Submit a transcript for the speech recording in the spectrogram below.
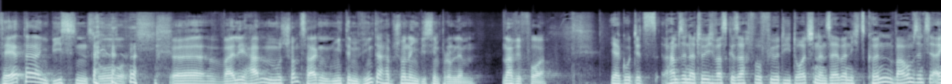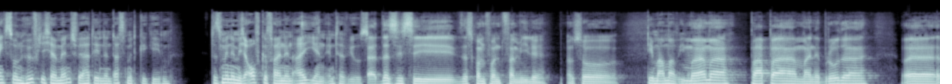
Wetter ein bisschen so, äh, weil ich haben, muss schon sagen, mit dem Winter habe ich schon ein bisschen Problem. Nach wie vor. Ja gut, jetzt haben Sie natürlich was gesagt, wofür die Deutschen dann selber nichts können. Warum sind Sie eigentlich so ein höflicher Mensch? Wer hat Ihnen denn das mitgegeben? Das ist mir nämlich aufgefallen in all Ihren Interviews. Das ist die, das kommt von Familie. Also die Mama wieder. Mama, Papa, meine Bruder. Äh,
